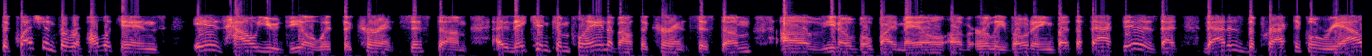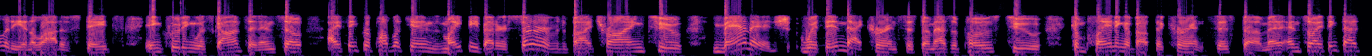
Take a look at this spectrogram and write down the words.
the question for Republicans is how you deal with the current system. Uh, they can complain about the current system of, you know, vote by mail, of early voting, but the fact is that that is the practical reality in a lot of states, including Wisconsin. And so I think Republicans might be better served by trying to manage within that current system as opposed to complaining about the current system. And, and so I think that's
